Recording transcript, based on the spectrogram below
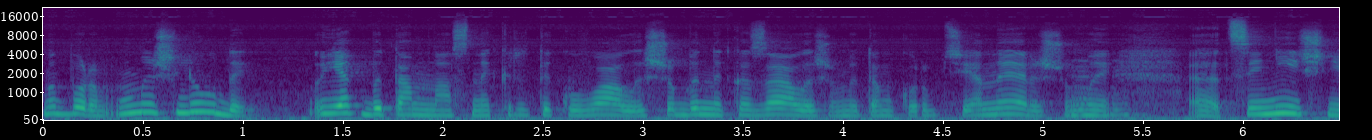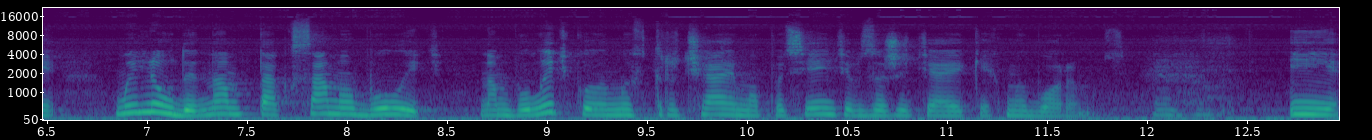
Ми боремо. Ми ж люди. Ну як би там нас не критикували, що би не казали, що ми там корупціонери, що ми е, цинічні. Ми люди, нам так само болить. Нам болить, коли ми втрачаємо пацієнтів за життя, яких ми боремось. І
